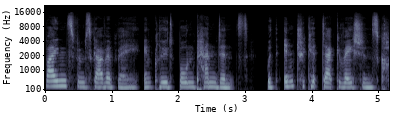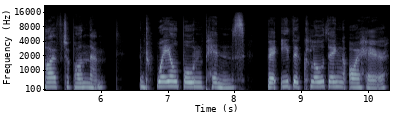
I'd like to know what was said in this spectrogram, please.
Finds from Skara Brae include bone pendants with intricate decorations carved upon them, and whalebone pins for either clothing or hair.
